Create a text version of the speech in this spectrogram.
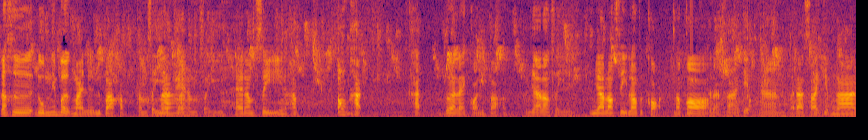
แล้วคือดุมนี่เบิกใหม่เลยหรือเปล่าครับทำสีหน้าแท้ทำสีแท้ทำสีนะครับ ต้องขัดขัดด้วยอะไรก่อนหรือเปล่าครับน้ำยาลอกสีน้ำยาลอกสีลอกไปก่อน แล้วก็กระดาษทรายเก็บงานกระดาษทรายเก็บงาน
